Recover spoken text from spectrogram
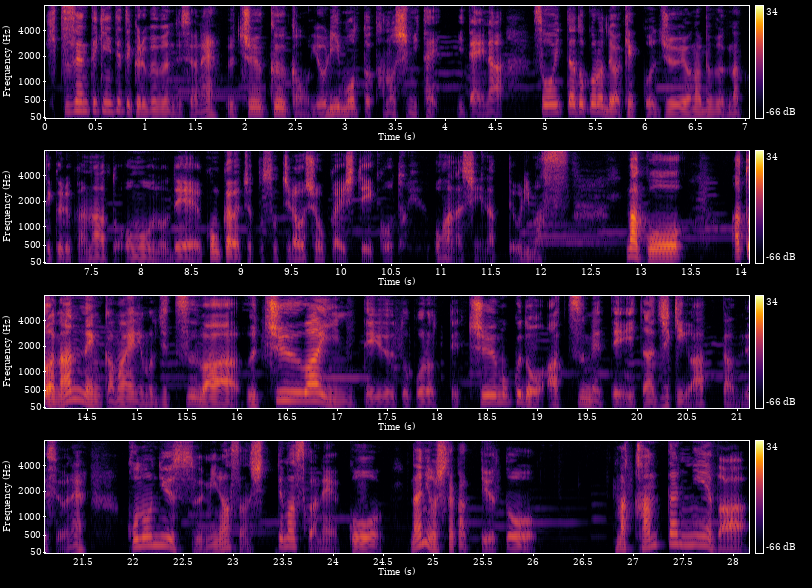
必然的に出てくる部分ですよね。宇宙空間をよりもっと楽しみたいみたいな、そういったところでは結構重要な部分になってくるかなと思うので、今回はちょっとそちらを紹介していこうというお話になっております。まあこう、あとは何年か前にも実は宇宙ワインっていうところって注目度を集めていた時期があったんですよね。このニュース皆さん知ってますかね？こう、何をしたかっていうと、まあ簡単に言えば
